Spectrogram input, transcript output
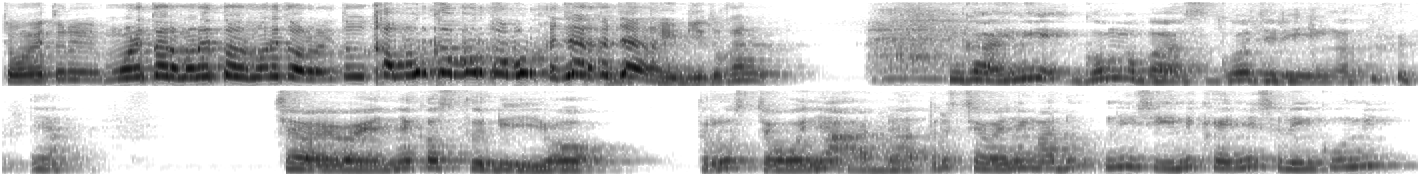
cowoknya tuh riuh, monitor monitor monitor itu kabur kabur kabur kejar kejar Kayak gitu kan Enggak, ini gue ngebahas, gue jadi inget ya ceweknya ke studio, terus cowoknya ada, terus ceweknya ngadu, nih si ini kayaknya selingkuh nih.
